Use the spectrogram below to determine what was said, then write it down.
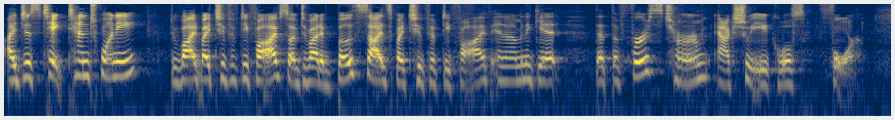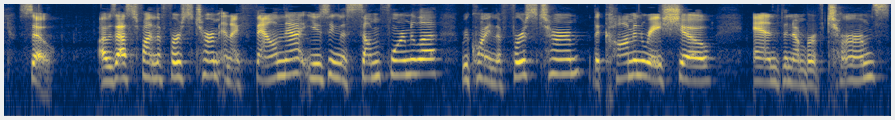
I just take 1020 divide by 255. So I've divided both sides by 255, and I'm going to get that the first term actually equals 4. So I was asked to find the first term, and I found that using the sum formula, requiring the first term, the common ratio, and the number of terms.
